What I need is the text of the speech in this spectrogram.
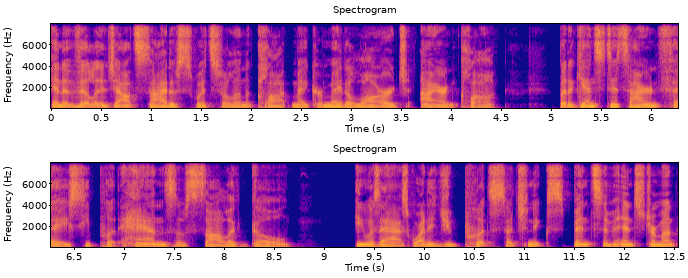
In a village outside of Switzerland, a clockmaker made a large iron clock, But against its iron face, he put hands of solid gold. He was asked, Why did you put such an expensive instrument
